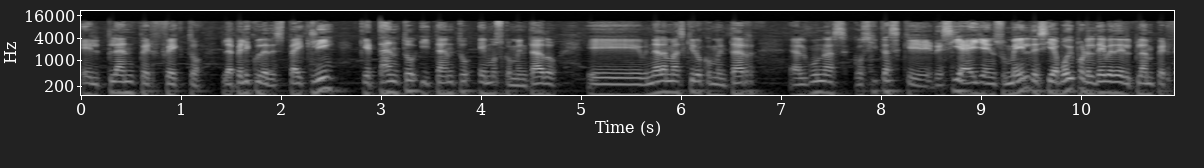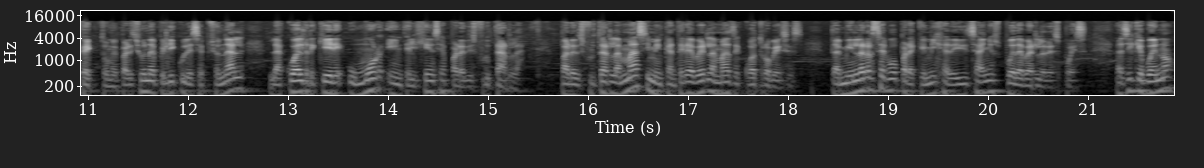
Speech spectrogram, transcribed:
El Plan Perfecto, la película de Spike Lee que tanto y tanto hemos comentado. Eh, nada más quiero comentar algunas cositas que decía ella en su mail. Decía, voy por el DVD del Plan Perfecto. Me pareció una película excepcional, la cual requiere humor e inteligencia para disfrutarla. Para disfrutarla más y me encantaría verla más de cuatro veces. También la reservo para que mi hija de 10 años pueda verla después. Así que bueno,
